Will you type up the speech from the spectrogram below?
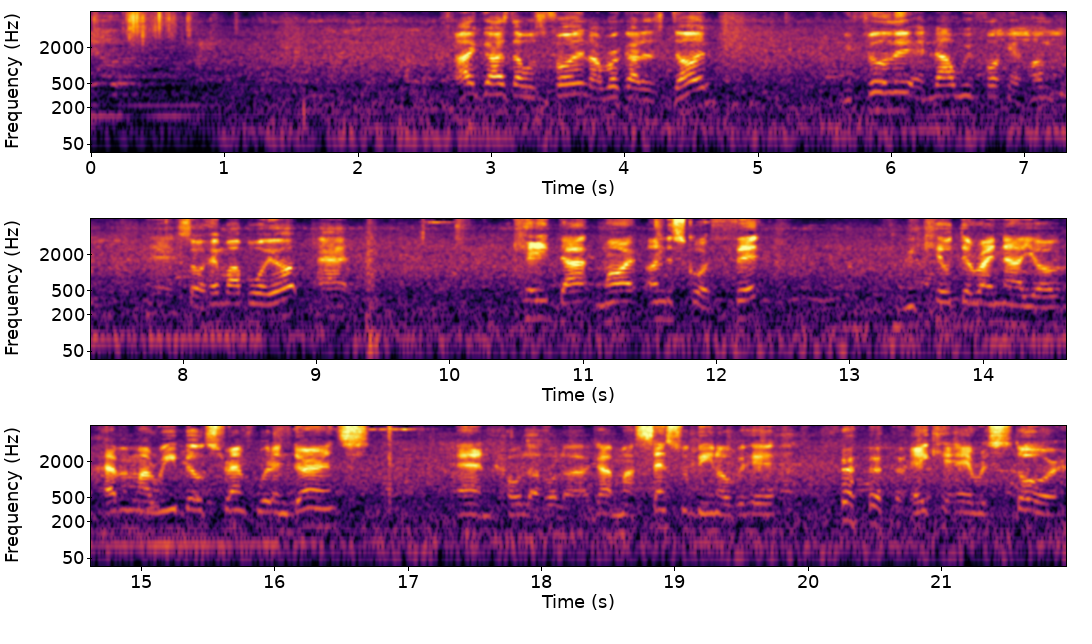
Yeah. Alright guys, that was fun. Our workout is done. We feel it and now we're fucking hungry. Yeah. So hit my boy up at K.Mart underscore fit. We killed it right now, yo. Having my rebuild strength with endurance. And hold up, hold up. I got my senzu bean over here, aka Restore.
